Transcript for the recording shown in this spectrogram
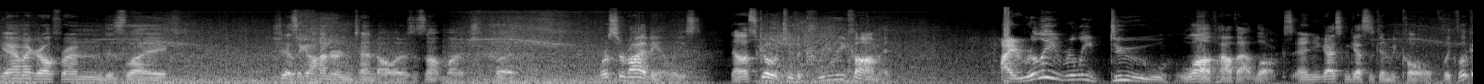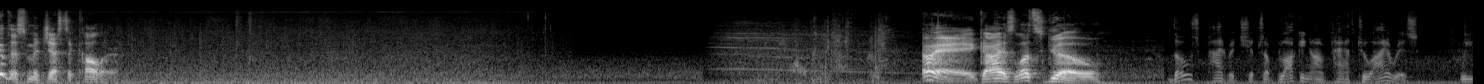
Yeah, my girlfriend is like... She has like $110. It's not much, but we're surviving at least. Now let's go to the Kreeli Comet. I really, really do love how that looks. And you guys can guess it's going to be cold. Like, look at this majestic color. Okay, guys, let's go. Those pirate ships are blocking our path to Iris. We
